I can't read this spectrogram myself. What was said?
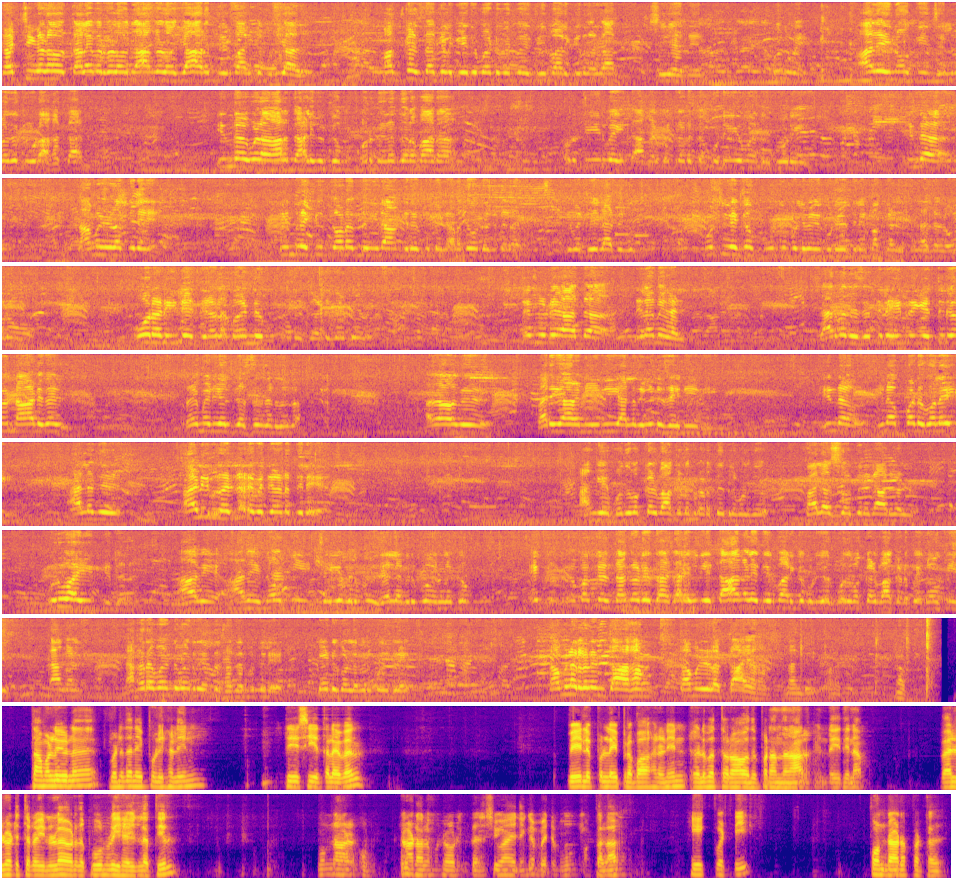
கட்சிகளோ தலைவர்களோ நாங்களோ யாரும் தீர்மானிக்க முடியாது. மக்கள் தங்களுக்கு எது வேண்டும் என்பதை தீர்மானிக்கிறது தான் சுய உரிமை. அதை நோக்கி செல்வதற்கு ஊடாகத்தான் இந்த உலகாலத்து அழிவுக்கும் ஒரு நிரந்தரமான ஒரு தீர்வை நாங்கள் பெற்றெடுக்க முடியும் என்று கூறி இந்த தமிழகத்திலே இன்றைக்கு தொடர்ந்து இனாங்கிருப்புகள் நடந்து கொண்டிருக்கின்றன இவற்றை எல்லாத்துக்கும் முற்றி வைக்க மூன்று புள்ளி வைக்கக்கூடிய விதத்திலே மக்கள் தங்கள் ஒரு ஓரணியிலே திரள வேண்டும் என்று கேட்டுக்கொண்டு எங்களுடைய அந்த நிலைமைகள் சர்வதேசத்தில் இன்றைக்கு எத்தனையோ நாடுகள் ரெமெடியல் ஜஸ்டிஸ் எடுத்துக்கிறோம் அதாவது பரிகார நீதி அல்லது ஈடுசை நீதி. இந்த இனப்படுகொலை அல்லது அழிவுகள் நடைபெற்ற இடத்திலே அங்கே பொதுமக்கள் வாக்கெடுப்பு நடத்துகின்ற பொழுது பல சுதந்திர நாடுகள் உருவாகியிருக்கின்றன. ஆகவே அதை நோக்கி செய்ய விரும்பு செல்ல விரும்புபவர்களுக்கும் மக்கள் தங்களுடைய த- தலைவிதியை தாங்களே தீர்மானிக்கக்கூடிய ஒரு பொதுமக்கள் வாக்கெடுப்பை நோக்கி நாங்கள் நகர வேண்டும் என்று இந்த சந்தர்ப்பத்திலே கேட்டுக்கொள்ள விரும்புகின்றேன். தமிழர்களின் தாகம் தமிழீழ தாயகம். நன்றி வணக்கம். தமிழீழ விடுதலை புலிகளின் தேசிய தலைவர் வேலுப்பிள்ளை பிரபாகரனின் எழுபத்தோராவது பிறந்த நாள் இன்றைய தினம் வெல்வெட்டித்துறையில் உள்ள அவரது பூர்வீக இல்லத்தில் முன்னாள் நாடாளுமன்ற உறுப்பினர் சிவாயிலிங்கம் மற்றும் ஊர் மக்களால் கேக் வெட்டி கொண்டாடப்பட்டது.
